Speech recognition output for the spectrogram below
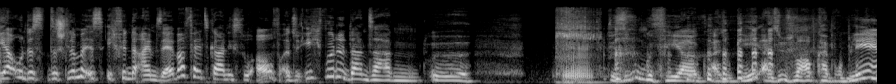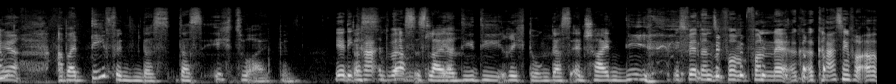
Ja, und das, das Schlimme ist, ich finde, einem selber fällt es gar nicht so auf. Also ich würde dann sagen, äh, pff, wir sind ungefähr, also, geht, also ist überhaupt kein Problem. Ja. Aber die finden, dass, dass ich zu alt bin. Ja, die das, Ka- das ist leider ja. die, die Richtung, das entscheiden die. Ich werde dann so vom, von der Castingfrau,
